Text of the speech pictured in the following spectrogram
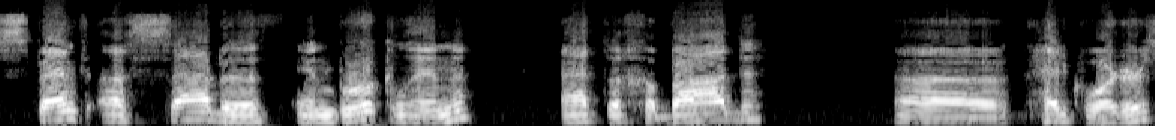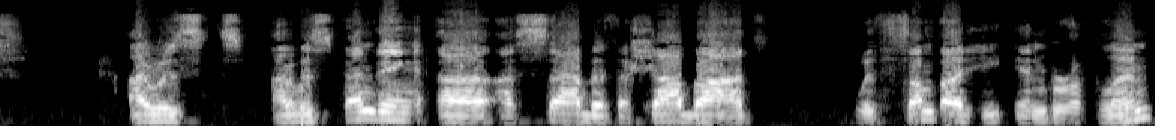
spent a Sabbath in Brooklyn at the Chabad uh, headquarters. I was I was spending a, a Sabbath, a Shabbat, with somebody in Brooklyn,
